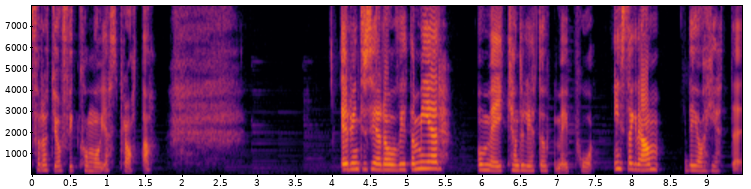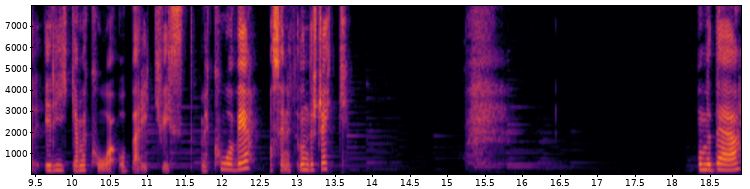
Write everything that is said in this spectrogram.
för att jag fick komma och gästprata. Är du intresserad av att veta mer om mig kan du leta upp mig på Instagram där jag heter Erika med K och Bergqvist med KV och sen ett understreck. Och med det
